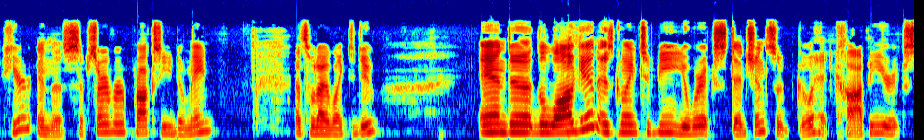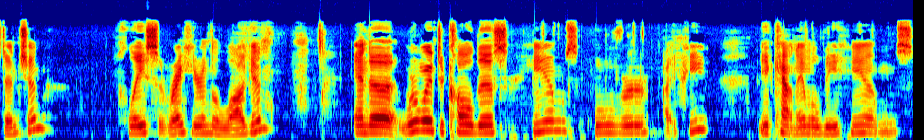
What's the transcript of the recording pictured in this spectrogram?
here in the SIP server proxy domain. That's what I like to do. And uh, the login is going to be your extension. So go ahead, copy your extension, place it right here in the login. And uh, we're going to call this hams over IP. The account name will be hams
